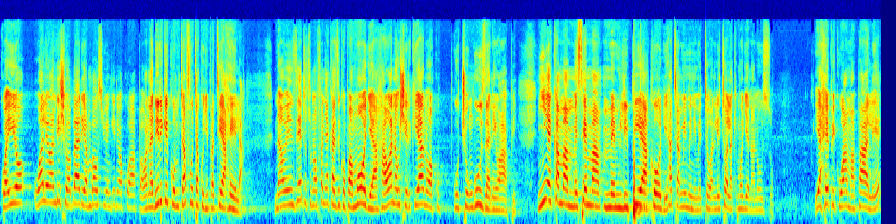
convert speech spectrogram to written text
Kwa hiyo wale waandishi wa habari ambao sijui wengine wako hapa wanadiriki kumtafuta kujipatia hela, na wenzetu tunaofanya kazi kwa pamoja hawana ushirikiano wa kuchunguza ni wapi. Nyie kama mmesema mmemlipia kodi, hata mimi nimetoa, nilitoa laki moja na nusu ya Happy Kuhama pale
